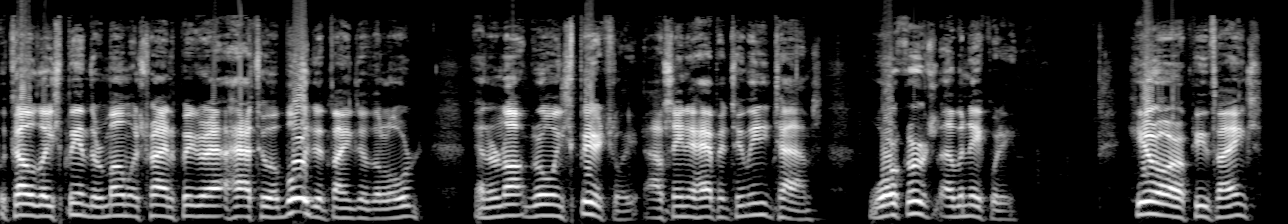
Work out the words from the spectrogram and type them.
Because they spend their moments trying to figure out how to avoid the things of the Lord and are not growing spiritually. I've seen it happen too many times. Workers of iniquity. Here are a few things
